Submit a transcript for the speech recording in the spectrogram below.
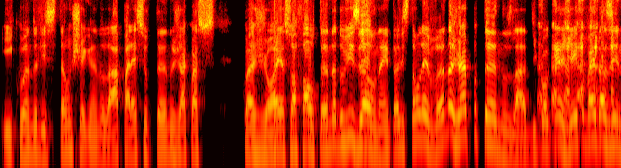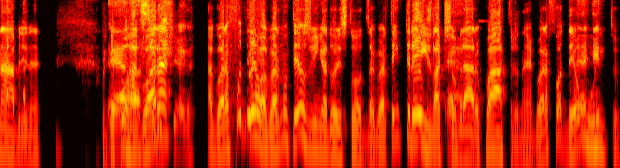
e quando eles estão chegando lá, aparece o Thanos já com as, com a joia só faltando a do Visão, né? Então eles estão levando a joia pro Thanos lá. De qualquer jeito vai dar zinabre, né? Porque, é, porra, nossa, agora, agora fodeu, agora não tem os Vingadores todos, agora tem três lá que é. sobraram, quatro, né? Agora fodeu é, muito.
